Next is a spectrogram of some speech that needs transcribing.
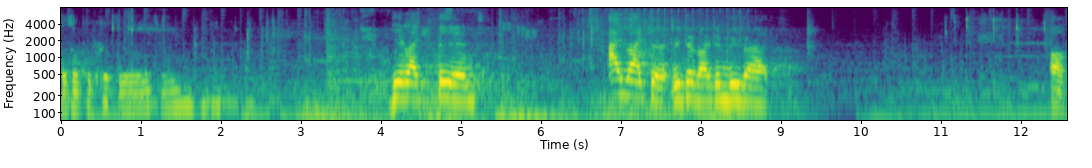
His mouth is open quickly. Do you like being? I like it because I can do that. Oh,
